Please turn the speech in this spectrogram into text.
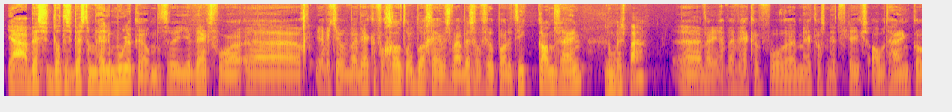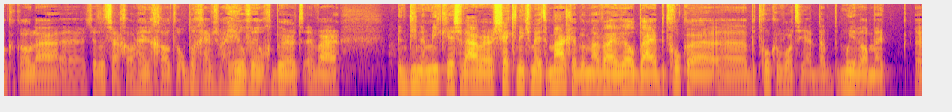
Ja, best, dat is best een hele moeilijke. Omdat je werkt voor. eh, ja, weet je, wij werken voor grote opdrachtgevers waar best wel veel politiek kan zijn. Noem er eens een paar. Eh, wij, ja, wij werken voor eh, merken als Netflix, Albert Heijn, Coca-Cola. weet je, dat zijn gewoon hele grote opdrachtgevers waar heel veel gebeurt. En waar een dynamiek is waar we sec niks mee te maken hebben, maar waar je wel bij betrokken, betrokken wordt. Ja, dat, dat moet je wel mee eh,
